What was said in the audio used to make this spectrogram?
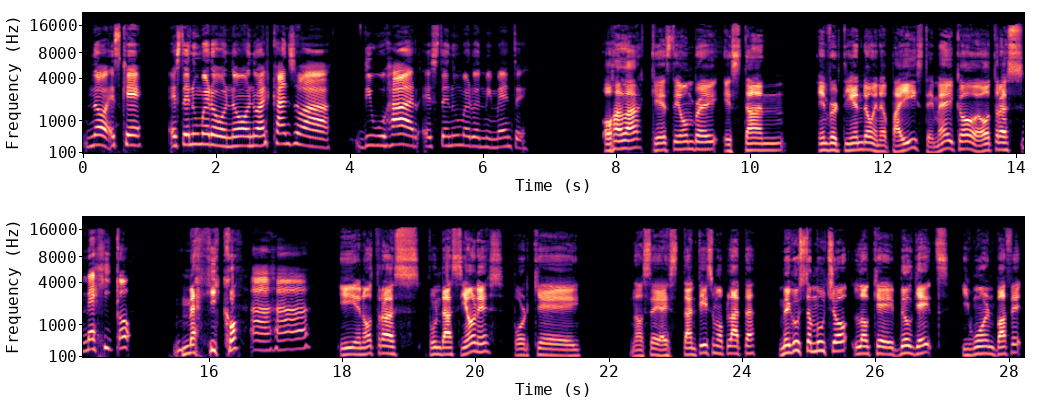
No, es que este número no, no alcanzo a dibujar este número en mi mente. Ojalá que este hombre están invirtiendo en el país de México o otras México. México Ajá. y en otras fundaciones porque no sé, es tantísimo plata. Me gusta mucho lo que Bill Gates y Warren Buffett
